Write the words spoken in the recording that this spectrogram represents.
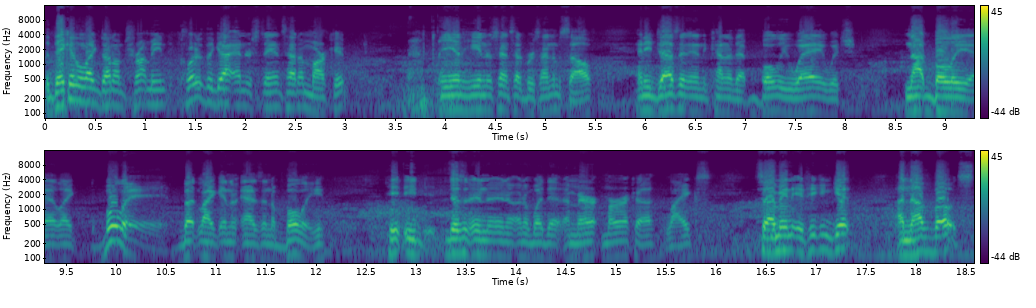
If they can elect Donald Trump, I mean, clearly the guy understands how to market, and he understands how to present himself, and he does it in kind of that bully way, which not bully uh, like bully, but like in, as in a bully. He, he does it in, in, a, in a way that America likes. So I mean, if he can get enough votes,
